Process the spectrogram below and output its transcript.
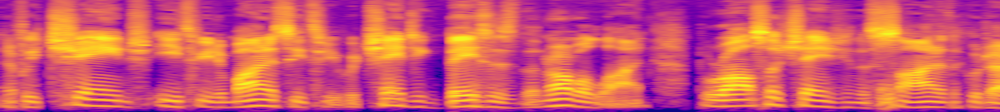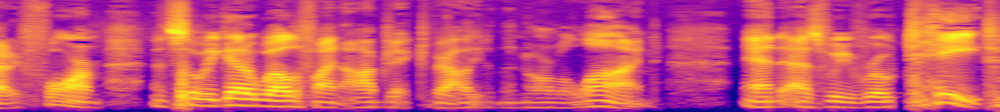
And if we change E3 to minus E3, we're changing bases of the normal line, but we're also changing the sign of the quadratic form. And so we get a well-defined object valued in the normal line. And as we rotate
